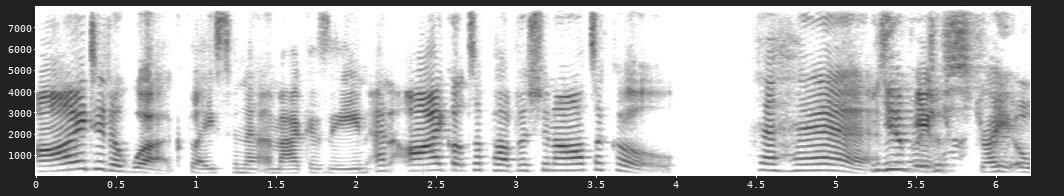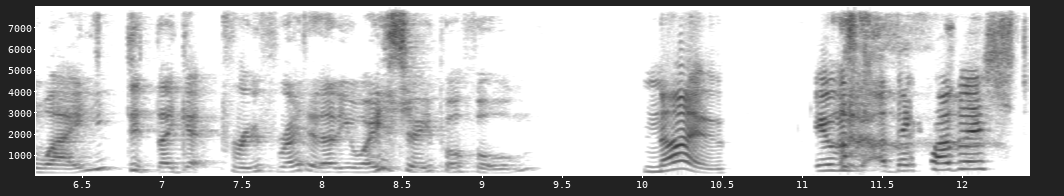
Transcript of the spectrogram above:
I did a work placement at a magazine, and I got to publish an article. yeah, yeah, but just straight away, did they get proofread in any way, shape, or form? No, it was they published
